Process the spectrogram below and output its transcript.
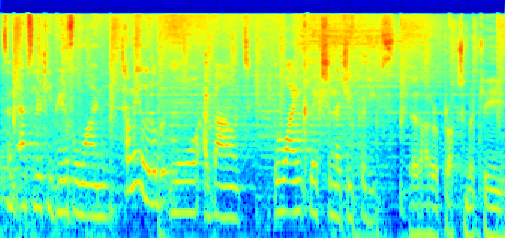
It's an absolutely beautiful wine. Tell me a little bit more about the wine collection that you produce. There are approximately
